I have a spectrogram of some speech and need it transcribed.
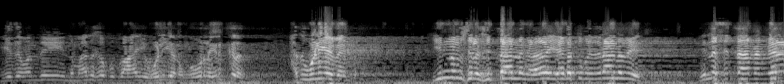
இது வந்து இந்த மதுகப்பு பாய் ஒளியணும் உங்க ஊர்ல இருக்கிறது. அது ஒளிய வேண்டும். இன்னும் சில சித்தாந்தங்கள் அதாவது ஏகத்துக்கு எதிரானது. என்ன சித்தாந்தங்கள்?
